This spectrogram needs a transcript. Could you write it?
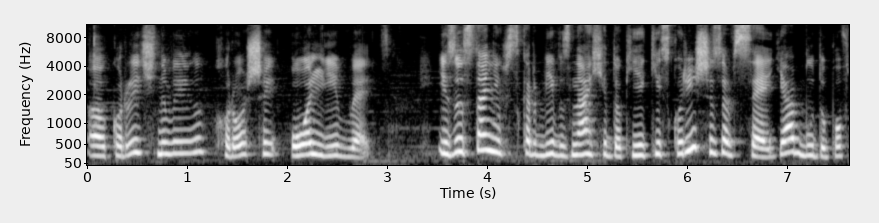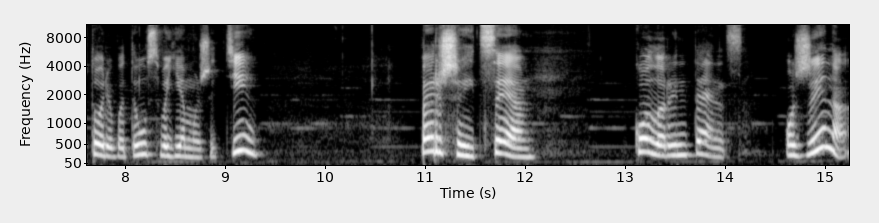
Е, Коричневий, хороший олівець. Із останніх скарбів знахідок, які, скоріше за все, я буду повторювати у своєму житті. Перший це Color Intense ожина.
